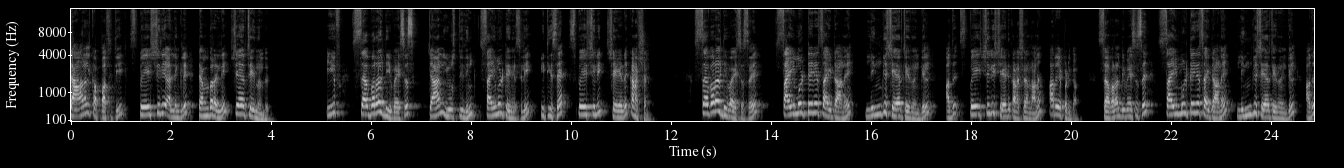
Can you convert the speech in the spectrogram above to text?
ചാനൽ കപ്പാസിറ്റി സ്പേഷ്യലി അല്ലെങ്കിൽ ടെമ്പറലി ഷെയർ ചെയ്യുന്നുണ്ട്. If several devices can use the link simultaneously it is a spatially shared connection several devices simultaneous ആയിട്ടാണ് ലിങ്ക് ഷെയർ ചെയ്യുന്നതെങ്കിൽ അത് സ്പേഷ്യലി ഷെയർഡ് കണക്ഷൻ എന്നാണ് അറിയപ്പെടുക. സെവറൽ ഡിവൈസസ് സൈമുൾട്ടേനിയസ് ആയിട്ടാണ് ലിങ്ക് ഷെയർ ചെയ്യുന്നതെങ്കിൽ അത്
